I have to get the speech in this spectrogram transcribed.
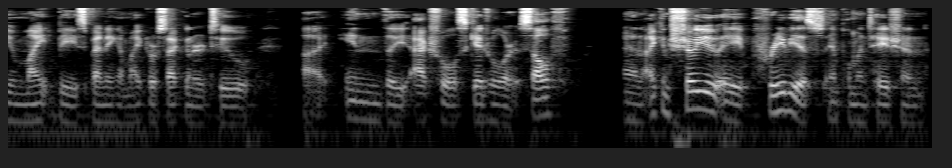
you might be spending a microsecond or two uh, in the actual scheduler itself. And I can show you a previous implementation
